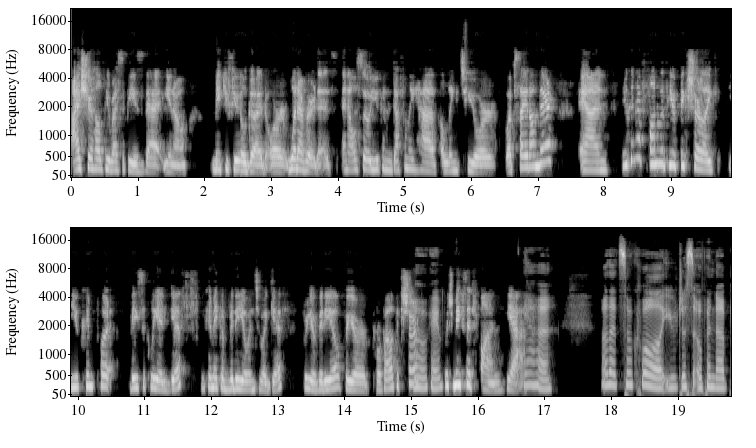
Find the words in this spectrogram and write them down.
I share healthy recipes that, you know, make you feel good or whatever it is. And also you can definitely have a link to your website on there and you can have fun with your picture. Like you can put basically a GIF. You can make a video into a GIF for your video for your profile picture. Oh, okay. Which makes it fun. Yeah. Yeah. Oh, that's so cool. You've just opened up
